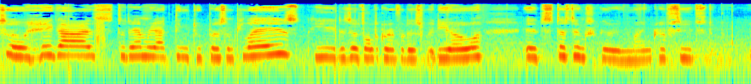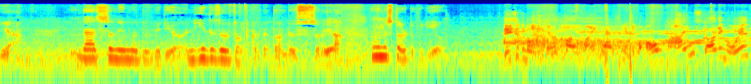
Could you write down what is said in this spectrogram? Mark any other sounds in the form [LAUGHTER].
So hey guys, today I'm reacting to PrestonPlayz. He deserves all the credit for this video. It's testing scary Minecraft seeds. Yeah, that's the name of the video, and he deserves all the credit on this. So yeah, I'm gonna start the video. These are the most terrifying Minecraft scenes of all time, starting with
